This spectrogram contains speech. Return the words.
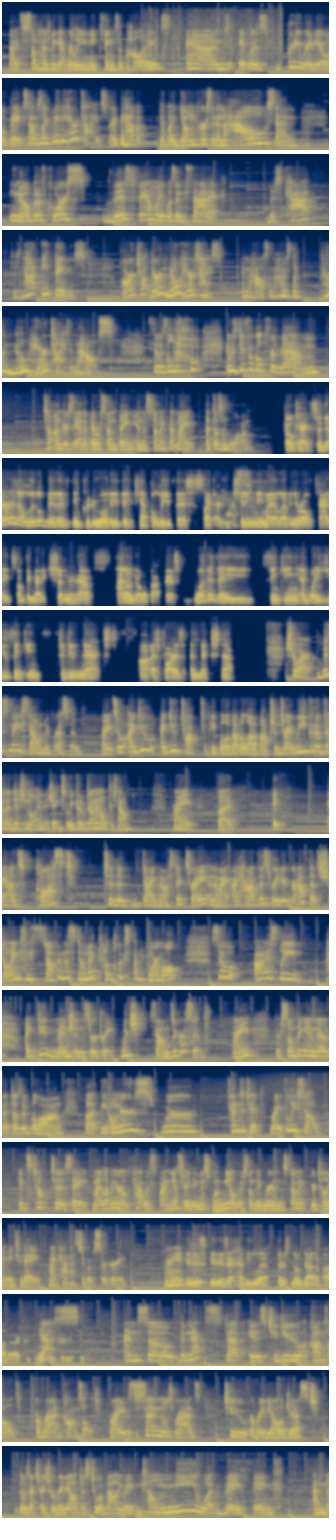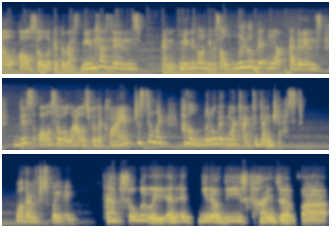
right? Sometimes we get really unique things at the holidays, and it was pretty radio opaque. So I was like, maybe hair ties, right? They have a they have a young person in the house, and you know, but of course, this family was emphatic. This cat does not eat things. Our child, there are no hair ties in the house. And I was like, there are no hair ties in the house. So it was a little, it was difficult for them to understand that there was something in the stomach that might, that doesn't belong. Okay, so they're in a little bit of incredulity. They can't believe this. It's like, are you kidding me? My 11 year old cat ate something that he shouldn't have. I don't know about this. What are they thinking, and what are you thinking to do next uh, as far as a next step? Sure. This may sound aggressive, right? So I do I do talk to people about a lot of options, right? We could have done additional imaging. So we could have done an ultrasound, right? But it adds cost to the diagnostics, right? And then I, I, have this radiograph that's showing some stuff in the stomach that looks abnormal. So honestly, I did mention surgery, which sounds aggressive, right? There's something in there that doesn't belong, but the owners were tentative, rightfully so. It's tough to say, my 11 year old cat was fine yesterday. They missed one meal. There's something weird in the stomach. You're telling me today my cat has to go to surgery. Right. It is it is a heavy lift. There's no doubt about it. I completely yes. agree with you. And so the next step is to do a consult, a rad consult, right? Is to send those rads to a radiologist, those x-rays to a radiologist to evaluate and tell me what they think. And they'll also look at the rest of the intestines and maybe they'll give us a little bit more evidence. This also allows for the client just to like have a little bit more time to digest while they're just waiting. Absolutely. And, and you know, these kinds of uh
